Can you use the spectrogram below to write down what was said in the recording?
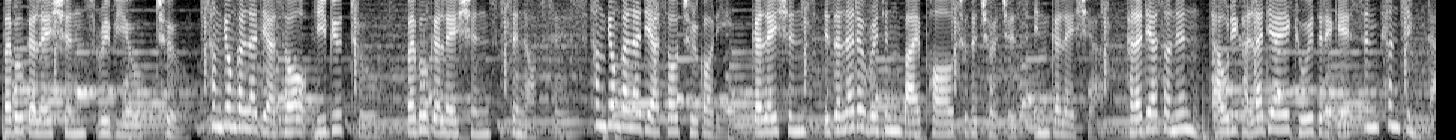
Bible Galatians Review 2 성경 갈라디아서 리뷰 2 Bible Galatians Synopsis 성경 갈라디아서 줄거리 Galatians is a letter written by Paul to the churches in Galatia. 갈라디아서는 바울이 갈라디아의 교회들에게 쓴 편지입니다.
